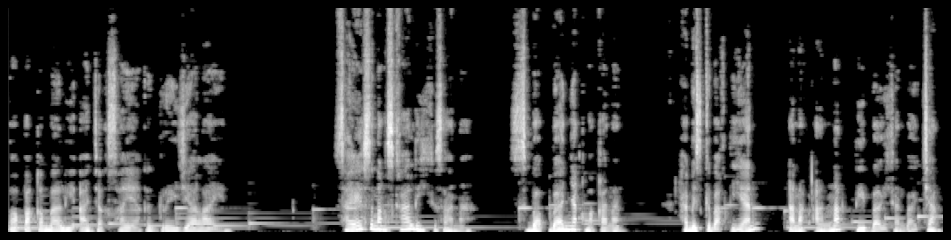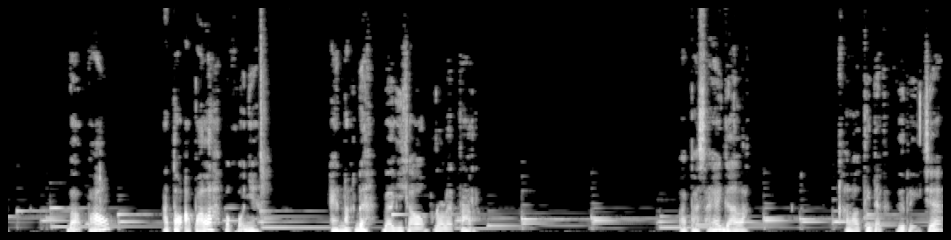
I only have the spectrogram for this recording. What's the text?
Papa kembali ajak saya ke gereja lain. Saya senang sekali ke sana, sebab banyak makanan. Habis kebaktian, anak-anak dibagikan bacang, bakpao, atau apalah pokoknya. Enak dah bagi kaum proletar. Papa saya galak. Kalau tidak ke gereja,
